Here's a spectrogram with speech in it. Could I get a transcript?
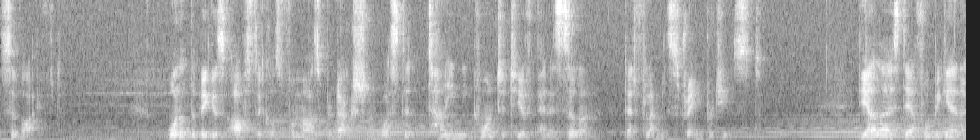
survived. One of the biggest obstacles for mass production was the tiny quantity of penicillin that Fleming's strain produced. The Allies therefore began a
